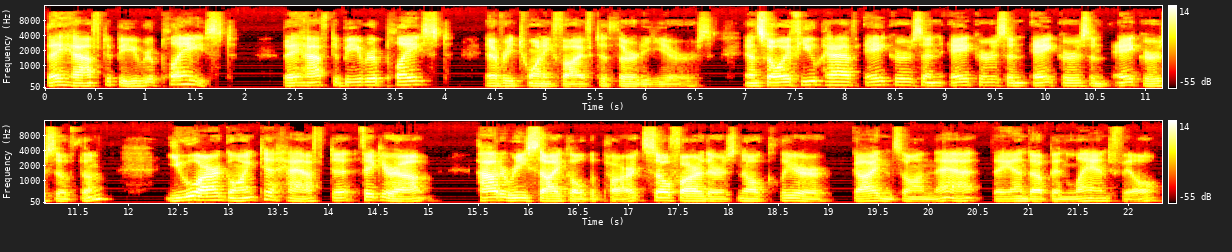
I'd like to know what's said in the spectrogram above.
they have to be replaced. They have to be replaced every 25 to 30 years. And so if you have acres and acres and acres and acres of them, you are going to have to figure out how to recycle the parts. So far, there's no clear guidance on that. They end up in landfill.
